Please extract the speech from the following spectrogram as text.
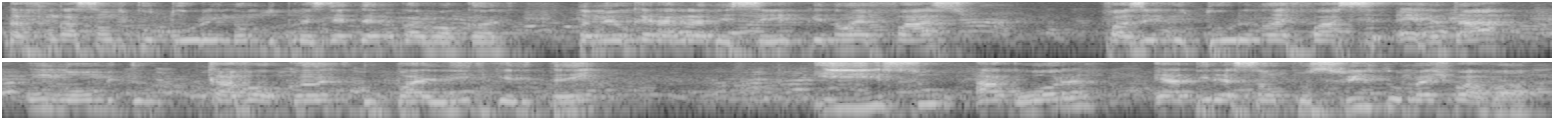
da Fundação de Cultura, em nome do presidente Daniel Cavalcante. Também eu quero agradecer, porque não é fácil fazer cultura, não é fácil herdar o nome do Cavalcante, do pai lindo que ele tem. E isso agora é a direção para os filhos do mestre Vavá.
